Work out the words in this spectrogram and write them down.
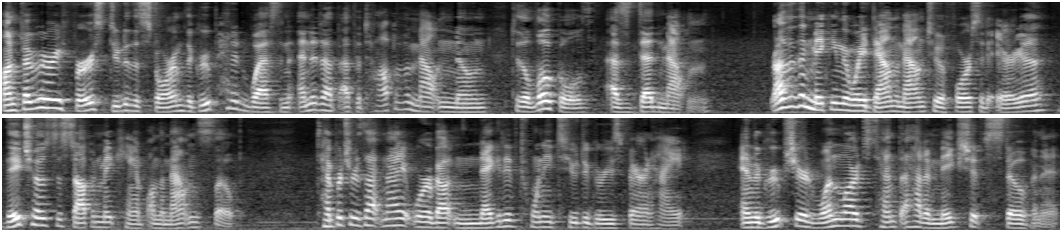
On February 1st, due to the storm, the group headed west and ended up at the top of a mountain known to the locals as Dead Mountain. Rather than making their way down the mountain to a forested area, they chose to stop and make camp on the mountain slope. Temperatures that night were about negative 22 degrees Fahrenheit, and the group shared one large tent that had a makeshift stove in it.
